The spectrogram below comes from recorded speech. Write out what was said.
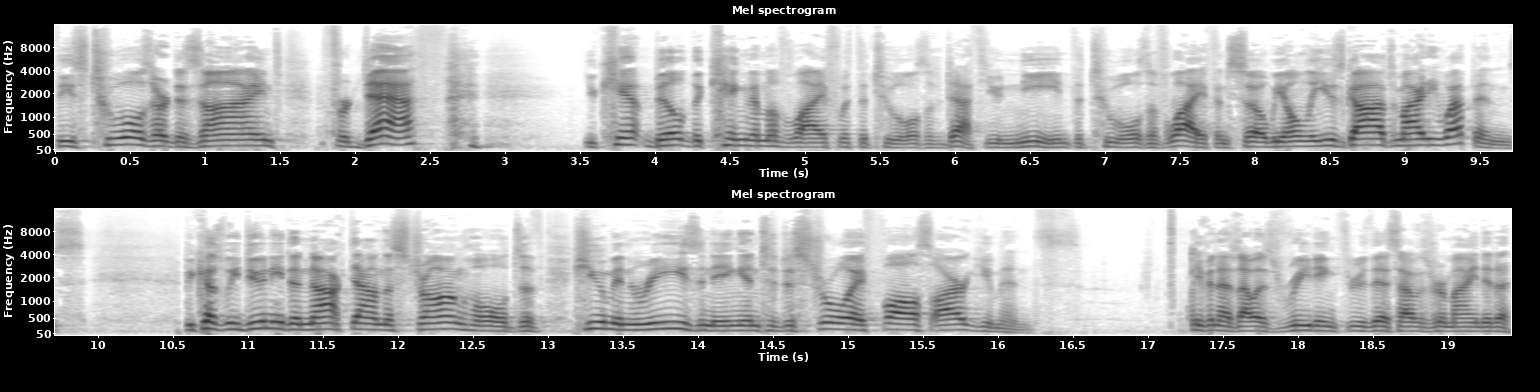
These tools are designed for death. You can't build the kingdom of life with the tools of death. You need the tools of life. And so we only use God's mighty weapons because we do need to knock down the strongholds of human reasoning and to destroy false arguments. Even as I was reading through this, I was reminded of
